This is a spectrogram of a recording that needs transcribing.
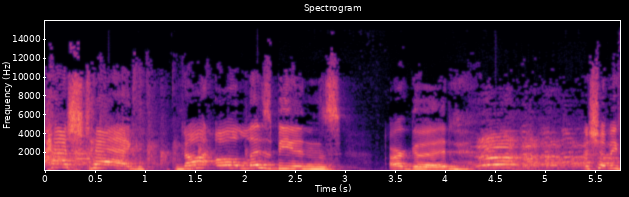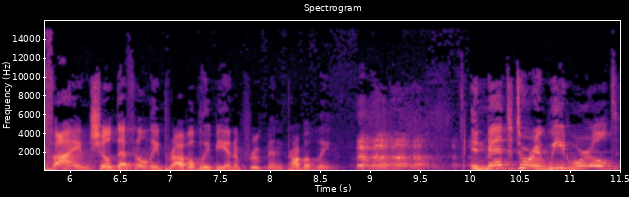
Hashtag not all lesbians are good. She'll be fine. She'll definitely probably be an improvement, probably. In mandatory weed world,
